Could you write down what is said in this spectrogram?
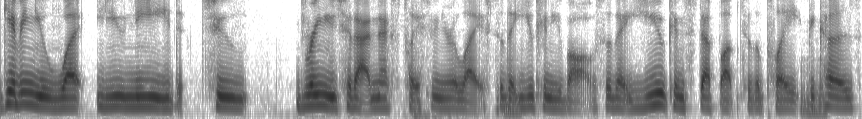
giving you what you need to bring you to that next place in your life so that you can evolve, so that you can step up to the plate because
